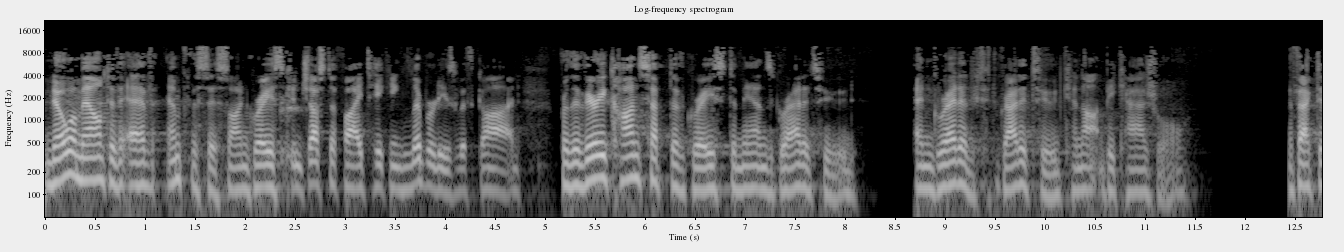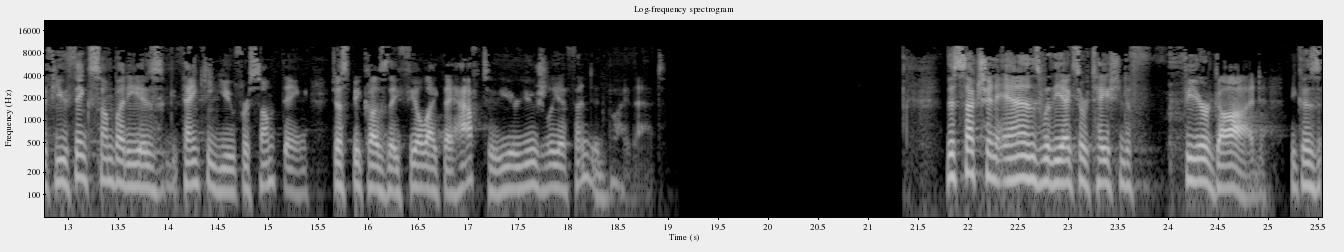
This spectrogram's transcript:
No amount of ev- emphasis on grace can justify taking liberties with God, for the very concept of grace demands gratitude, and gratitude cannot be casual. In fact, if you think somebody is thanking you for something just because they feel like they have to, you're usually offended by that. This section ends with the exhortation to fear God because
